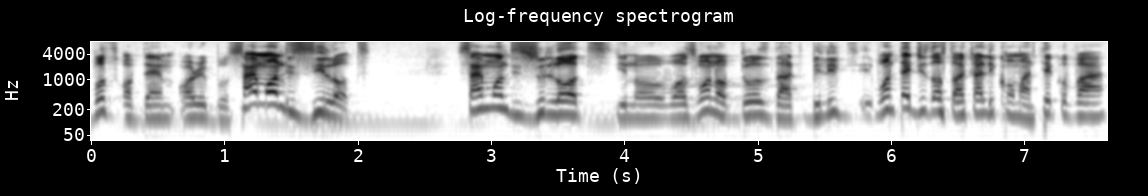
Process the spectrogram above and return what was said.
Both of them horrible. Simon the Zealot. Simon the Zealot, you know, was one of those that believed wanted Jesus to actually come and take over,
